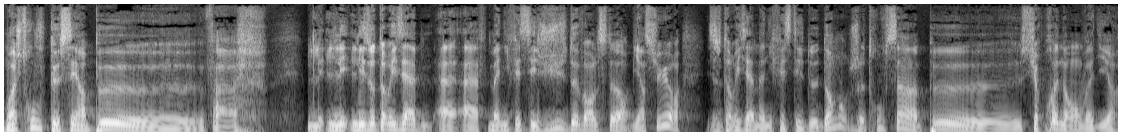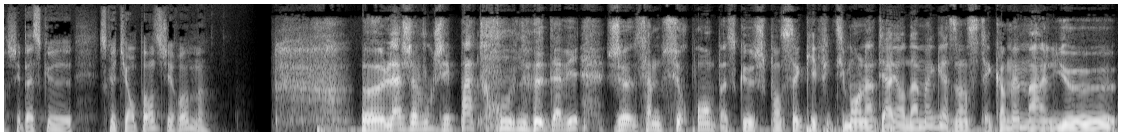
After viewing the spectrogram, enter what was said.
Moi, je trouve que c'est un peu, euh, enfin les, les autoriser à, manifester juste devant le store, bien sûr. Les autoriser à manifester dedans, je trouve ça un peu euh, surprenant, on va dire. Je sais pas ce que ce que tu en penses, Jérôme. Euh, là, j'avoue que j'ai pas trop d'avis. Ça me surprend parce que je pensais qu'effectivement l'intérieur d'un magasin c'était quand même un lieu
